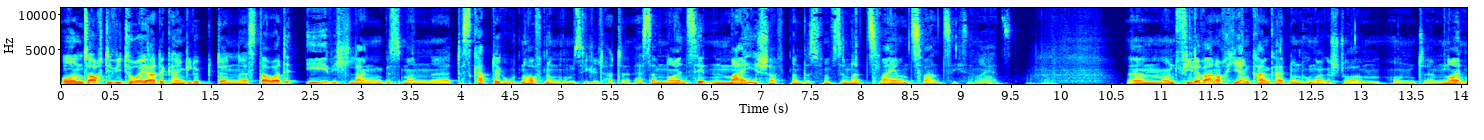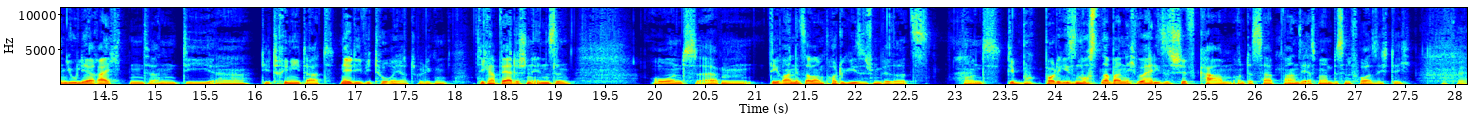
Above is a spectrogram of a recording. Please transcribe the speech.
Und auch die Victoria hatte kein Glück, denn es dauerte ewig lang, bis man äh, das Kap der guten Hoffnung umsiegelt hatte. Erst am 19. Mai schafft man das, 1522 sind wir jetzt. Ähm, und viele waren auch hier an Krankheiten und Hunger gestorben. Und am 9. Juli erreichten dann die, äh, die Trinidad, nee, die Victoria, Entschuldigung, die Kapverdischen Inseln. Und ähm, die waren jetzt aber im portugiesischen Besitz. Und die Portugiesen wussten aber nicht, woher dieses Schiff kam. Und deshalb waren sie erstmal ein bisschen vorsichtig. Okay.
